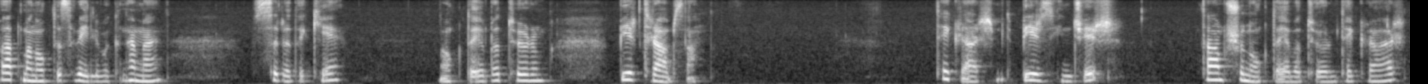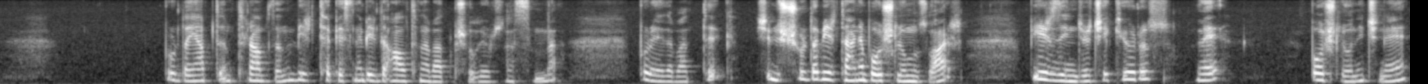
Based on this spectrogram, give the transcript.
batma noktası belli bakın hemen sıradaki noktaya batıyorum. Bir trabzan. Tekrar şimdi bir zincir. Tam şu noktaya batıyorum tekrar. Burada yaptığım trabzanın bir tepesine bir de altına batmış oluyoruz aslında. Buraya da battık. Şimdi şurada bir tane boşluğumuz var. Bir zincir çekiyoruz ve boşluğun içine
